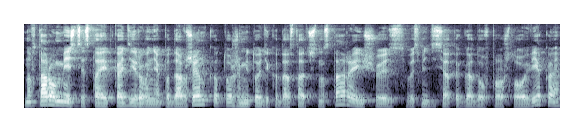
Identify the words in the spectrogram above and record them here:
На втором месте стоит кодирование Подовженко, тоже методика достаточно старая, еще из 80-х годов прошлого века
